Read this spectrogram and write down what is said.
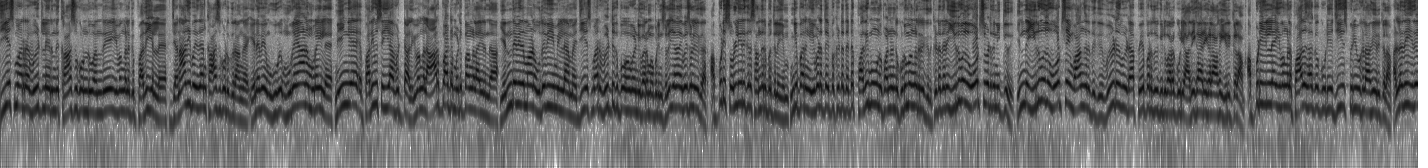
ஜிஎஸ் மாற வீட்டில் இருந்து காசு கொண்டு வந்து இவங்களுக்கு பதியல்ல ஜனாதிபதி தான் காசு கொடுக்குறாங்க. எனவே முறையான முறையில் நீங்கள் பதிவு செய்யாவிட்டால் இவங்களை ஆர்ப்பாட்டம் எடுப்பாங்களா இருந்தால் எந்த விதமான உதவியும் இல்லாமல் ஜிஎஸ்மார் வீட்டுக்கு போக வேண்டி வரும் அப்படின்னு சொல்லி அதை போய் சொல்லியிருக்கார். அப்படி சொல்லி இருக்கிற சந்தர்ப்பத்திலையும் இங்க பாருங்க இவ்விடத்தை இப்ப கிட்டத்தட்ட பதிமூணு பன்னெண்டு குடும்பங்கள் இருக்குது. கிட்டத்தட்ட இருபது ஓட்ஸ் எடுத்து நிக்குது. இந்த இருபது ஓட்ஸையும் வாங்குறதுக்கு வீடு வீடா பேப்பர் தூக்கிட்டு வரக்கூடிய அதிகாரிகளாக இருக்கலாம். அப்படி இல்ல இவங்களை பாதுகாக்கக்கூடிய ஜிஎஸ் பிரிவுகளாக இருக்கலாம். அல்லது இது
